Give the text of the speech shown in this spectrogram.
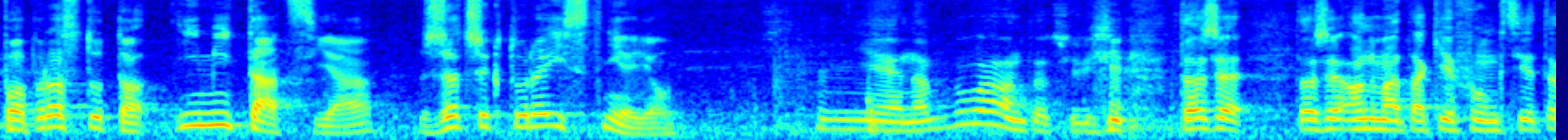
po prostu to imitacja rzeczy, które istnieją. Nie, no błąd oczywiście. To że, to, że on ma takie funkcje, to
